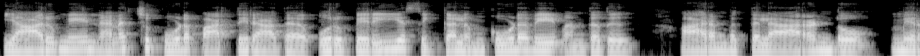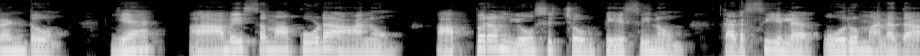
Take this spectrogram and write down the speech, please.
யாருமே நினைச்சு கூட பார்த்திராத ஒரு பெரிய சிக்கலும் கூடவே வந்தது. ஆரம்பத்துல அரண்டோம் மிரண்டோம். ஏன்? ஆவேசமா கூட ஆனோம். அப்புறம் யோசிச்சோம் பேசினோம். கடைசியில ஒரு மனதா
